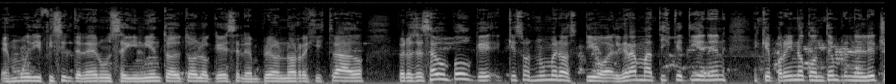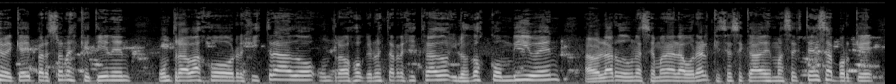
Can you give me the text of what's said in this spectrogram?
es muy difícil tener un seguimiento de todo lo que es el empleo no registrado. Pero se sabe un poco que, esos números, digo, el gran matiz que tienen es que por ahí no contemplan el hecho de que hay personas que tienen un trabajo registrado, un trabajo que no está registrado y los dos conviven a lo largo de una semana laboral que se hace cada vez más extensa porque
